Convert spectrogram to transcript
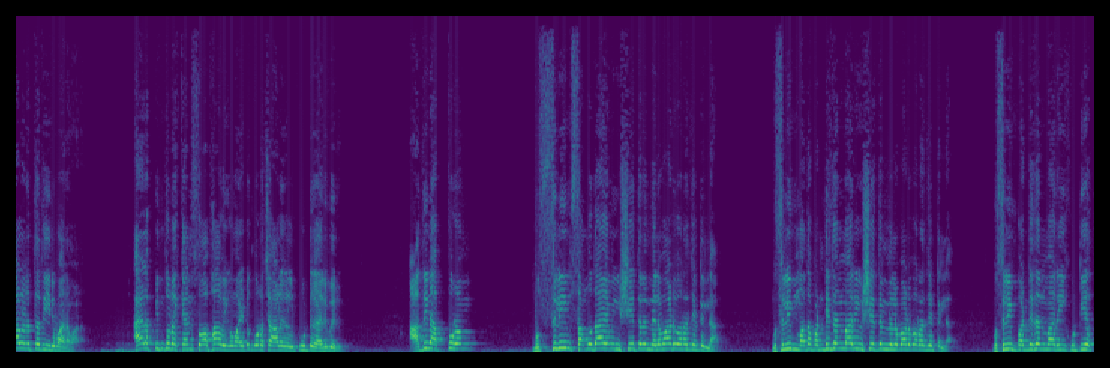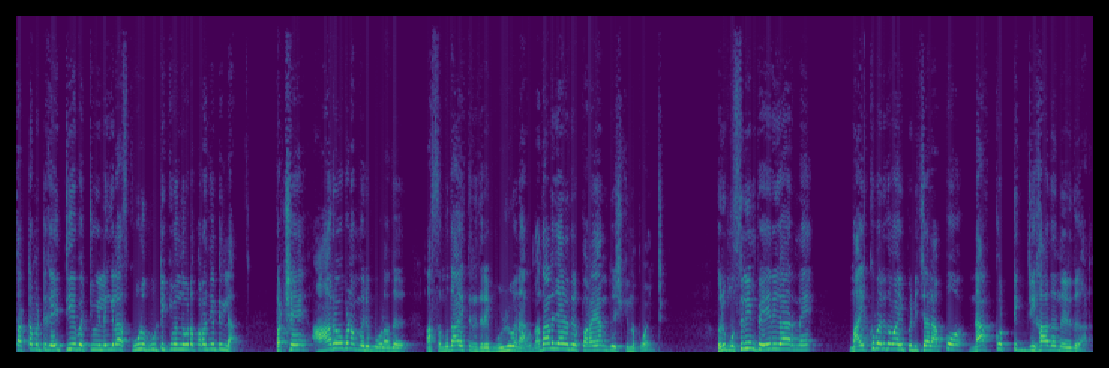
ആളെടുത്ത തീരുമാനമാണ്. അയാളെ പിന്തുണയ്ക്കാൻ സ്വാഭാവികമായിട്ടും കുറച്ച് ആളുകൾ കൂട്ടുകാർ വരും. അതിനപ്പുറം മുസ്ലിം സമുദായം ഈ വിഷയത്തിൽ നിലപാട് പറഞ്ഞിട്ടില്ല. മുസ്ലിം മതപണ്ഡിതന്മാർ ഈ വിഷയത്തിൽ നിലപാട് പറഞ്ഞിട്ടില്ല. മുസ്ലിം പണ്ഡിതന്മാർ ഈ കുട്ടിയെ തട്ടമിട്ട് കയറ്റിയേ പറ്റൂ ഇല്ലെങ്കിൽ ആ സ്കൂൾ പൂട്ടിക്കുമെന്ന് ഇവിടെ പറഞ്ഞിട്ടില്ല. പക്ഷേ ആരോപണം വരുമ്പോൾ അത് ആ സമുദായത്തിനെതിരെ മുഴുവനാകുന്നു. അതാണ് ഞാനിതിൽ പറയാൻ ഉദ്ദേശിക്കുന്ന പോയിന്റ് ഒരു മുസ്ലിം പേരുകാരനെ മയക്കുമരുന്നുമായി പിടിച്ചാൽ അപ്പോൾ നാർക്കോട്ടിക് ജിഹാദ് എന്ന് എഴുതുകയാണ്.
